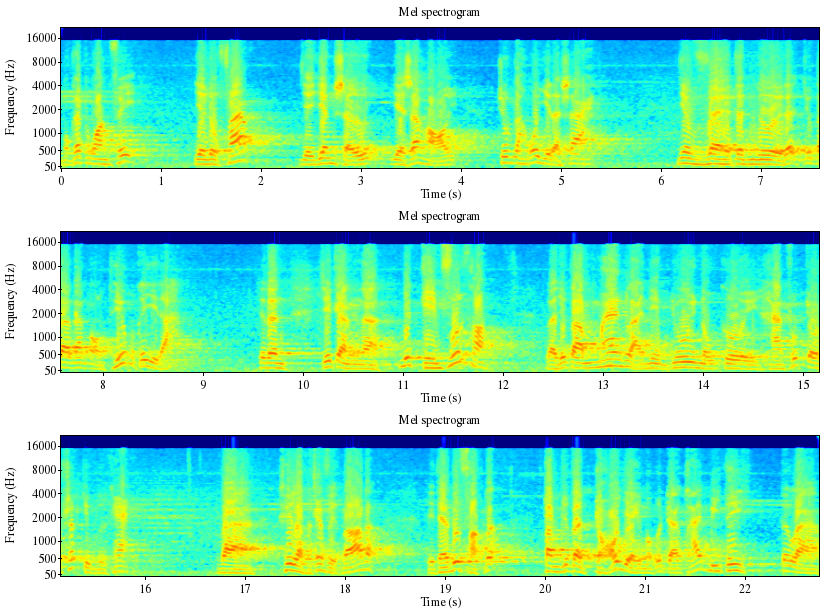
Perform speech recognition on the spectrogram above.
một cách hoàn phí về luật pháp về dân sự về xã hội. Chúng ta không có gì là sai nhưng về tình người đó chúng ta đang còn thiếu một cái gì đó. Cho nên chỉ cần à, biết kiệm phước thôi là chúng ta mang lại niềm vui nụ cười hạnh phúc cho rất nhiều người khác. Và khi làm các việc đó đó thì theo Đức Phật đó tâm chúng ta trỏ dậy một cái trạng thái bi tức là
